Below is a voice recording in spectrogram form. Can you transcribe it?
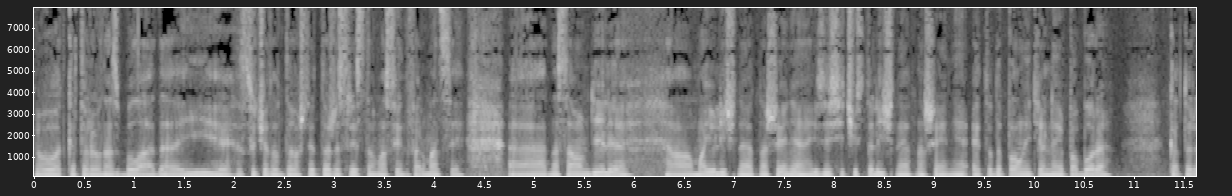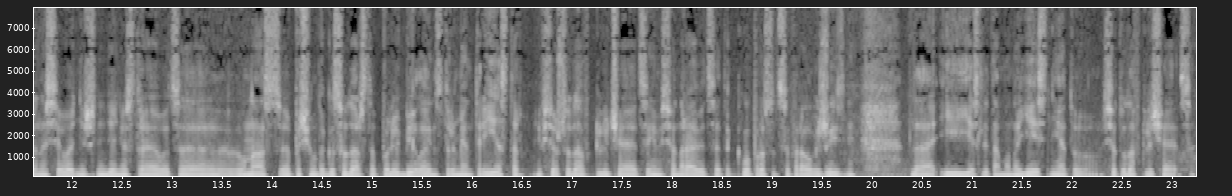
вот, которая у нас была, да, и с учетом того, что это тоже средство массовой информации. А, на самом деле, мое личное отношение, и здесь и чисто личное отношение, это дополнительные поборы, которые на сегодняшний день устраиваются. У нас почему-то государство полюбило инструмент реестр, и все, что туда включается, им все нравится, это к вопросу цифровой жизни. Да, и если там оно есть, нету, все туда включается.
